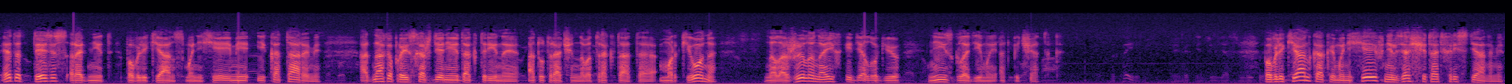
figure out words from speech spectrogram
Этот тезис роднит Павликиан с манихеями и катарами, однако происхождение доктрины от утраченного трактата Маркиона наложило на их идеологию неизгладимый отпечаток. Павликиан, как и Манихеев, нельзя считать христианами,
